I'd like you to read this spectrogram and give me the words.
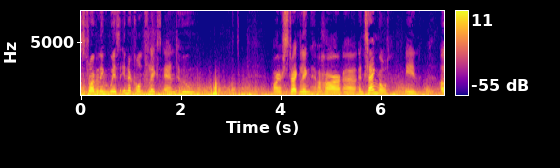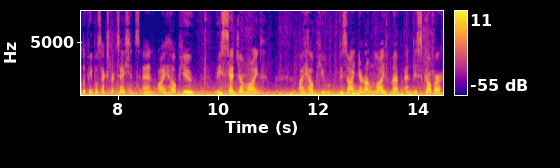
struggling with inner conflict and who are struggling, are uh, entangled in other people's expectations. And I help you reset your mind, I help you design your own life map and discover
